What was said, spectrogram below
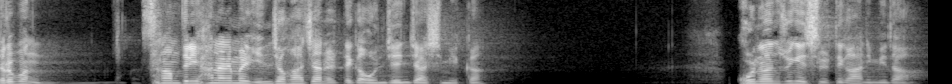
여러분, 사람들이 하나님을 인정하지 않을 때가 언제인지 아십니까? 고난 중에 있을 때가 아닙니다.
